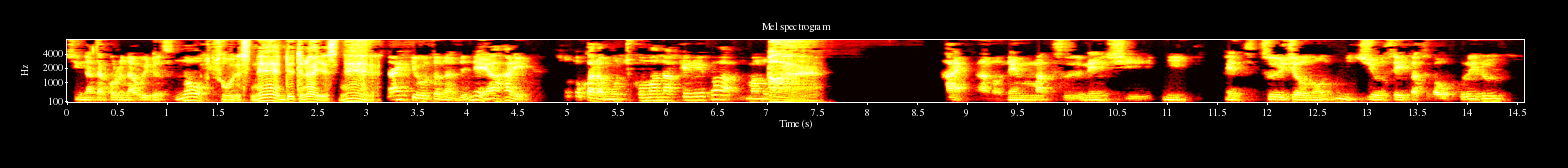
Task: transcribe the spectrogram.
新型コロナウイルスのそうですね。出てないですね。ないということなんでね、やはり外から持ち込まなければ、今の、はい、はあの、年末年始に、ね、通常の日常生活が送れると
